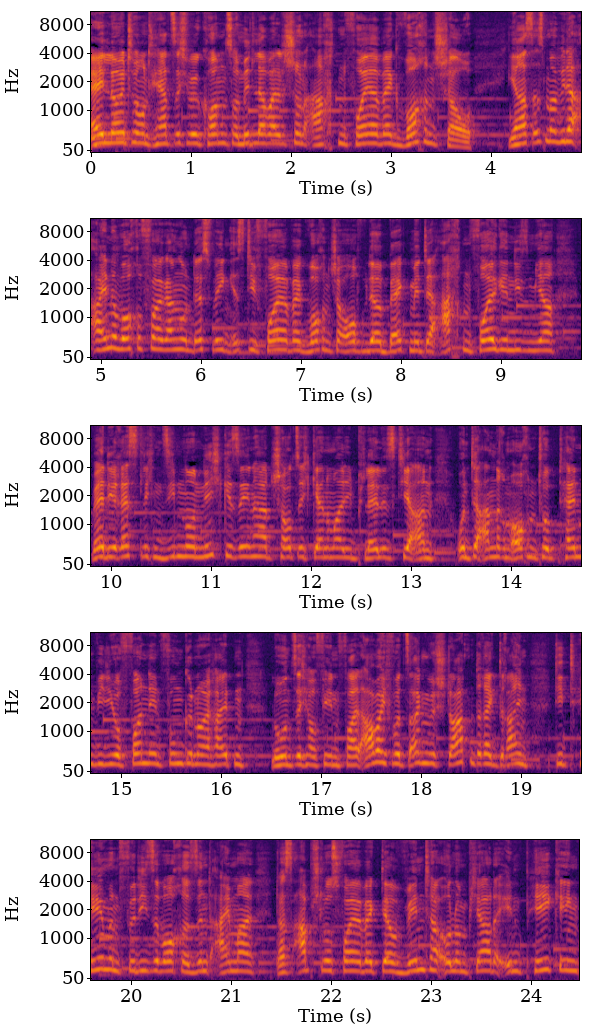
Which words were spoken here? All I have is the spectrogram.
Hey Leute und herzlich willkommen zur mittlerweile schon achten Feuerwerk-Wochenschau. Ja, es ist mal wieder eine Woche vergangen und deswegen ist die Feuerwerk-Wochenschau auch wieder back mit der achten Folge in diesem Jahr. Wer die restlichen sieben noch nicht gesehen hat, schaut sich gerne mal die Playlist hier an. Unter anderem auch ein Top 10 Video von den Funke-Neuheiten. Lohnt sich auf jeden Fall. Aber ich würde sagen, wir starten direkt rein. Die Themen für diese Woche sind einmal das Abschlussfeuerwerk der Winterolympiade in Peking,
